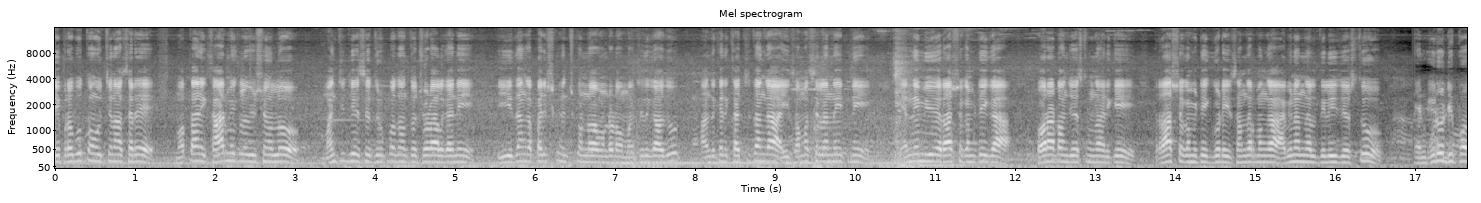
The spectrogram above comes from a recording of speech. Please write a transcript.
ఏ ప్రభుత్వం వచ్చినా సరే మొత్తానికి కార్మికుల విషయంలో మంచి చేసే దృక్పథంతో చూడాలి కానీ ఈ విధంగా పరిష్కరించకుండా ఉండడం మంచిది కాదు. అందుకని ఖచ్చితంగా ఈ సమస్యలన్నింటినీ ఎన్ఎంయూ రాష్ట్ర కమిటీగా పోరాటం చేస్తున్న దానికి రాష్ట్ర కమిటీకి కూడా ఈ సందర్భంగా అభినందనలు తెలియజేస్తూ నేను Guru depot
